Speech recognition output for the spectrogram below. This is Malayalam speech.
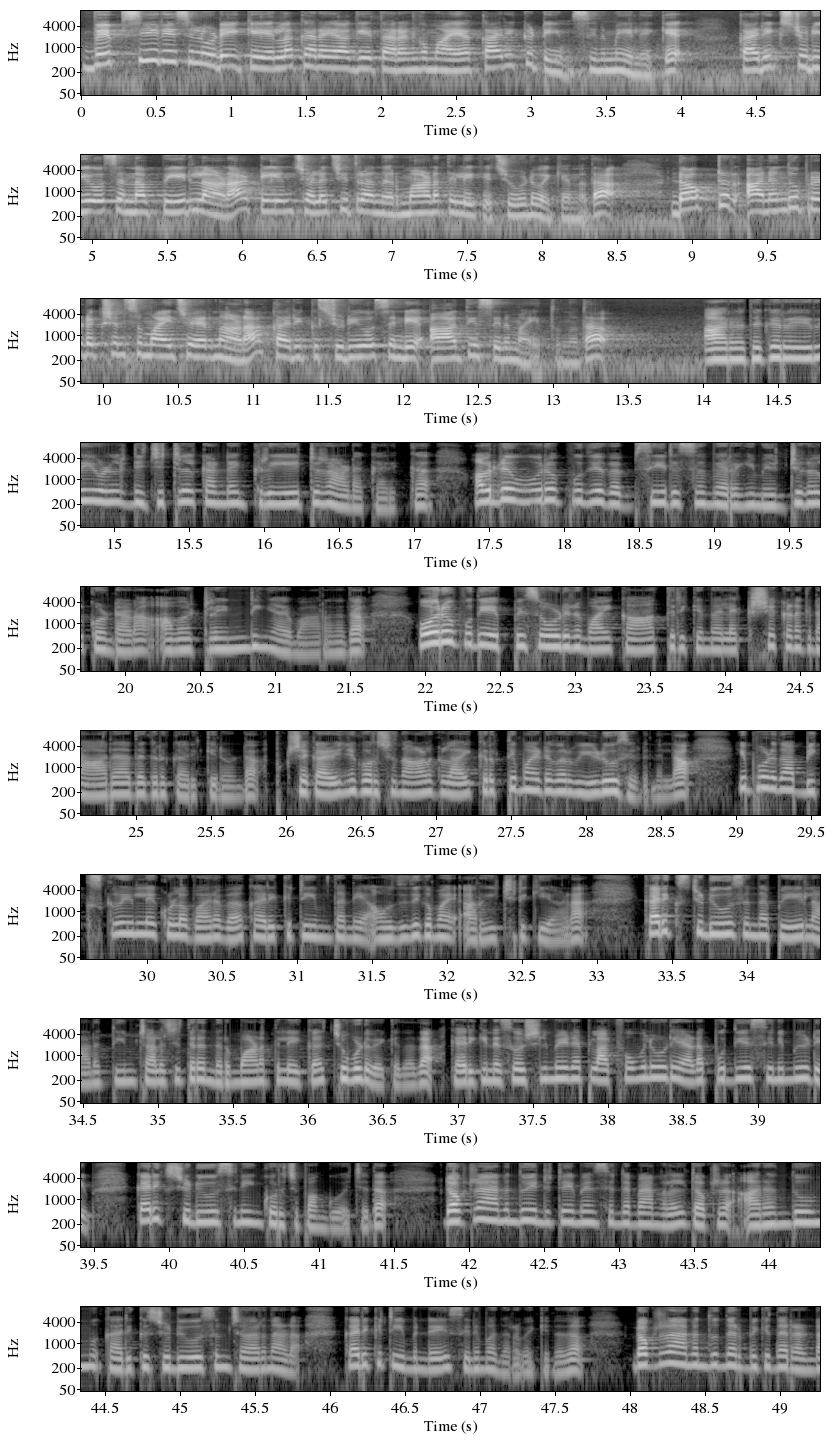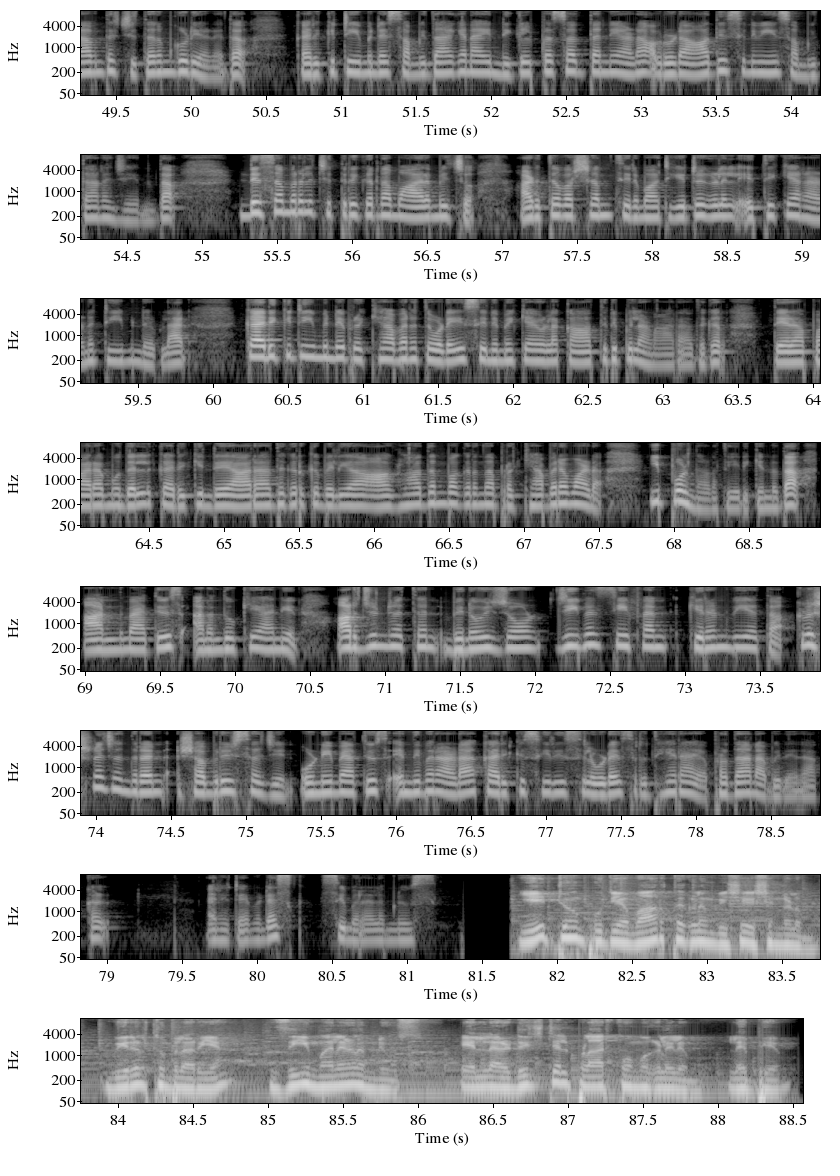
വെബ് സീരീസിലൂടെ കേരളക്കരയാകെ തരംഗമായ കരിക്ക് ടീം സിനിമയിലേക്ക്. കരിക് സ്റ്റുഡിയോസ് എന്ന പേരിലാണ് ടീം ചലച്ചിത്ര നിർമ്മാണത്തിലേക്ക് ചുവടുവയ്ക്കുന്നത്. ഡോക്ടർ അനന്തു പ്രൊഡക്ഷൻസുമായി ചേർന്നാണ് കരിക്ക് സ്റ്റുഡിയോസിന്റെ ആദ്യ സിനിമ എത്തുന്നത്. ആരാധകർ ഏറെയുള്ള ഡിജിറ്റൽ കണ്ടന്റ് ക്രിയേറ്ററാണ് കരിക്ക്. അവരുടെ ഓരോ പുതിയ വെബ് സീരീസും ഇറങ്ങി മിനിറ്റുകൾ കൊണ്ടാണ് അവ ട്രെൻഡിംഗ് ആയി മാറുന്നത്. ഓരോ പുതിയ എപ്പിസോഡിനുമായി കാത്തിരിക്കുന്ന ലക്ഷക്കണക്കിന് ആരാധകർ കരിക്കിനുണ്ട്. പക്ഷെ കഴിഞ്ഞ കുറച്ച് നാളുകളായി കൃത്യമായിട്ട് അവർ വീഡിയോസ് ഇടുന്നില്ല. ഇപ്പോഴിതാ ബിഗ് സ്ക്രീനിലേക്കുള്ള വരവ് കരിക്ക് ടീം തന്നെ ഔദ്യോഗികമായി അറിയിച്ചിരിക്കുകയാണ്. കരിക് സ്റ്റുഡിയോസ് എന്ന പേരിലാണ് ടീം ചലച്ചിത്ര നിർമ്മാണത്തിലേക്ക് ചുവടുവെക്കുന്നത് കരിക്കിന്റെ സോഷ്യൽ മീഡിയ പ്ലാറ്റ്ഫോമിലൂടെയാണ് പുതിയ സിനിമയുടെയും കരിക് സ്റ്റുഡിയോസിനെയും കുറിച്ച് പങ്കുവച്ചത്. ഡോക്ടർ ആനന്ദു എന്റർടൈൻമെന്റ്സിന്റെ ബാനറിൽ ഡോക്ടർ അനന്തുവും കരിക്ക് സ്റ്റുഡിയോസും ചേർന്നാണ് കരിക്ക് ടീമിന്റെ സിനിമ നിർമ്മിക്കുന്നത്. ഡോക്ടർ ആനന്ദു നിർമ്മിക്കുന്ന രണ്ടാമത്തെ ചിത്രം കൂടിയാണിത്. കരിക്ക് ടീമിന്റെ സംവിധായകനായ നിഖിൽ പ്രസാദ് തന്നെയാണ് അവരുടെ ആദ്യ സിനിമയും സംവിധാനം ചെയ്യുന്നത്. ഡിസംബറിൽ ചിത്രീകരണം ആരംഭിച്ചു. അടുത്ത വർഷം സിനിമ തിയേറ്ററുകളിൽ എത്തിക്കാനാണ് ടീമിന്റെ പ്ലാൻ. കരിക്ക് ടീമിന്റെ പ്രഖ്യാപനത്തോടെ സിനിമയ്ക്കായുള്ള കാത്തിരിപ്പിലാണ് ആരാധകർ. തേരാപ്പാര മുതൽ കരിക്കിന്റെ ആരാധകർക്ക് വലിയ ആഹ്ലാദം പകർന്ന പ്രഖ്യാപനമാണ് ഇപ്പോൾ നടത്തിയിരിക്കുന്നത്. ആനന്ദ് മാത്യൂസ് അനന്തു കെ അനിയൻ അർജുൻ രത്തൻ ബിനോയ് ജോൺ ജീവൻ സ്റ്റീഫൻ കിരൺ വിയത്ത കൃഷ്ണചന്ദ്രൻ ശബരീഷ് സജിൻ ഉണ്ണി മാത്യൂസ് എന്നിവരാണ് കരിക്ക് സീരീസിലൂടെ ശ്രദ്ധേയരായ പ്രധാന അഭിനേതാക്കൾ. Entertainment desk news. ഏറ്റവും പുതിയ വാർത്തകളും വിശേഷങ്ങളും വിരൽത്തുമ്പിലറിയാൻ സി മലയാളം ന്യൂസ്. എല്ലാ ഡിജിറ്റൽ പ്ലാറ്റ്ഫോമുകളിലും ലഭ്യം.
